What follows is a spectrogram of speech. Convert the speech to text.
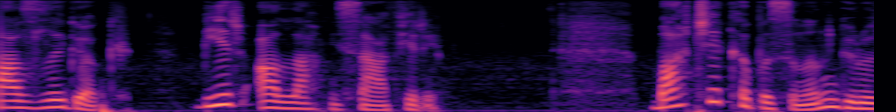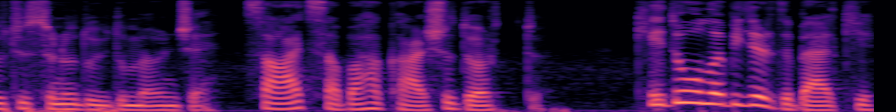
Fazlı Gök, bir Allah misafiri. Bahçe kapısının gürültüsünü duydum önce. Saat sabaha karşı dörttü. Kedi olabilirdi belki.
